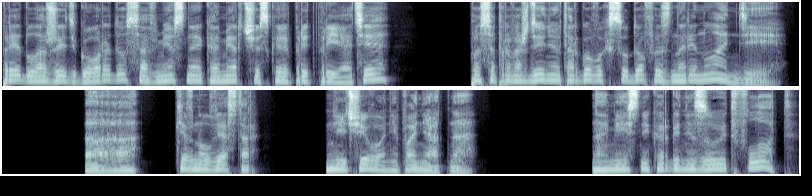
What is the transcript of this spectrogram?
предложить городу совместное коммерческое предприятие по сопровождению торговых судов из Наринландии». «Ага», — кивнул Вестер. «Ничего не понятно». Наместник организует флот.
